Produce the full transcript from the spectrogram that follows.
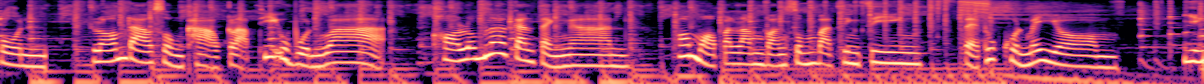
คน ล้อมดาวส่งข่าวกลับที่อุบลว่า ขอล้มเลิกการแต่งงาน พ่อหมอประลำหวังสมบัติจริงๆ แต่ทุกคนไม่ยอม หญิง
